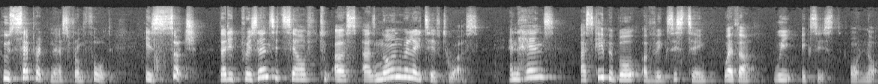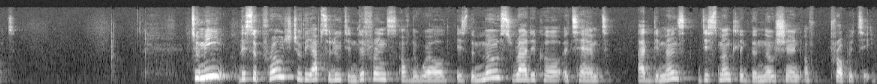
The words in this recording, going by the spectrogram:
whose separateness from thought is such that it presents itself to us as non relative to us, and hence as capable of existing whether we exist or not. To me, this approach to the absolute indifference of the world is the most radical attempt at dismantling the notion of property.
